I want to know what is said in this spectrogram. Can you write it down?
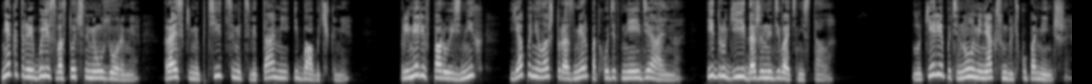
Некоторые были с восточными узорами, райскими птицами, цветами и бабочками. Примерив пару из них, я поняла, что размер подходит мне идеально, и другие даже надевать не стала. Лукерия потянула меня к сундучку поменьше.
